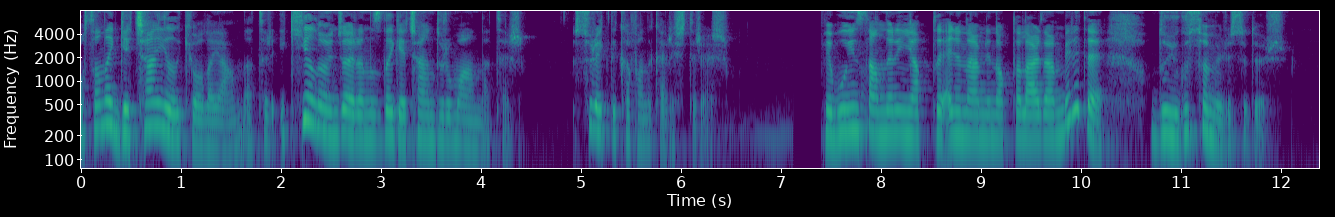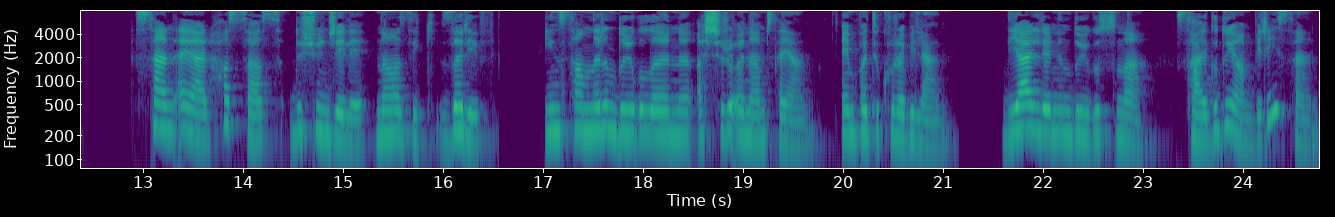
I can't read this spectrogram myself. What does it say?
O sana geçen yılki olayı anlatır. İki yıl önce aranızda geçen durumu anlatır. Sürekli kafanı karıştırır. Ve bu insanların yaptığı en önemli noktalardan biri de duygu sömürüsüdür. Sen eğer hassas, düşünceli, nazik, zarif, insanların duygularını aşırı önemseyen, empati kurabilen, diğerlerinin duygusuna saygı duyan biriysen,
